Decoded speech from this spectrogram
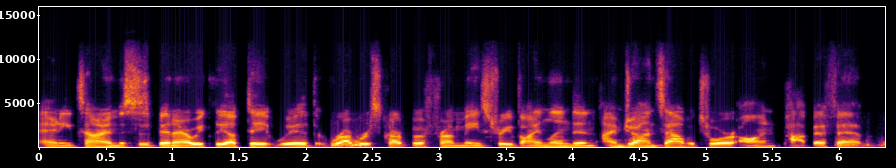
Anytime. This has been our weekly update with Robert Scarpa from Main Street Vineland, and I'm John Salvatore on Pop FM.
